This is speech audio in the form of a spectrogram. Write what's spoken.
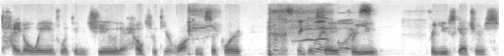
tidal wave looking shoe that helps with your walking support. Stick and just say boys. for you, for you Skechers,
